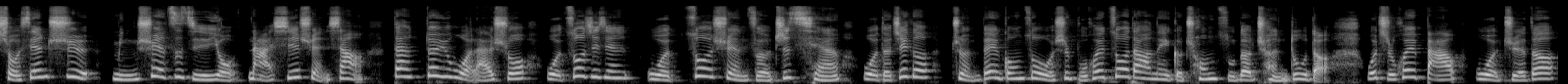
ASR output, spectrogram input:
首先去明确自己有哪些选项，但对于我来说，我做这件我做选择之前，我的这个准备工作我是不会做到那个充足的程度的，我只会把我觉得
